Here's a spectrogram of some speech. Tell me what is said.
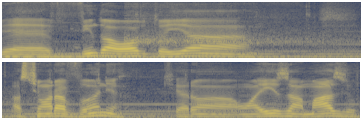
é, vindo a óbito aí a a senhora Vânia, que era uma, uma ex-amásio,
